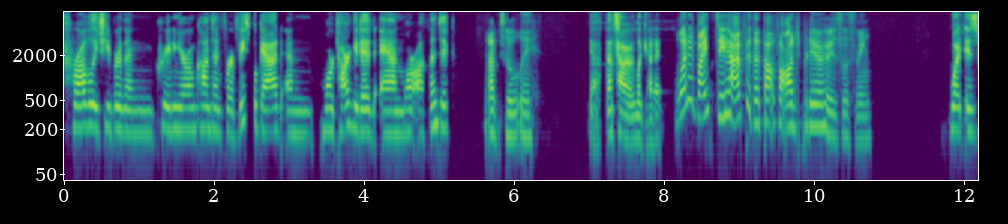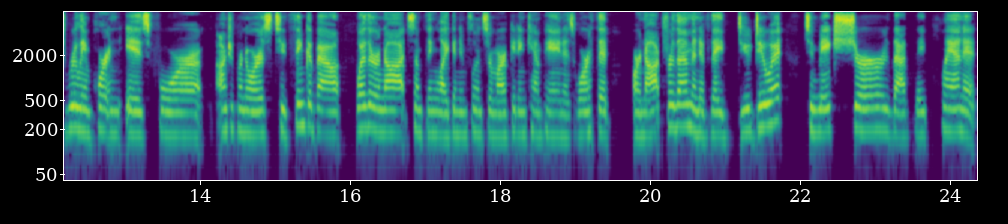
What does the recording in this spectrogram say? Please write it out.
probably cheaper than creating your own content for a Facebook ad and more targeted and more authentic. Absolutely. Yeah, that's how I would look at it. What advice do you have for the thoughtful entrepreneur who's listening? What is really important is for entrepreneurs to think about whether or not something like an influencer marketing campaign is worth it or not for them. And if they do do it, to make sure that they plan it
